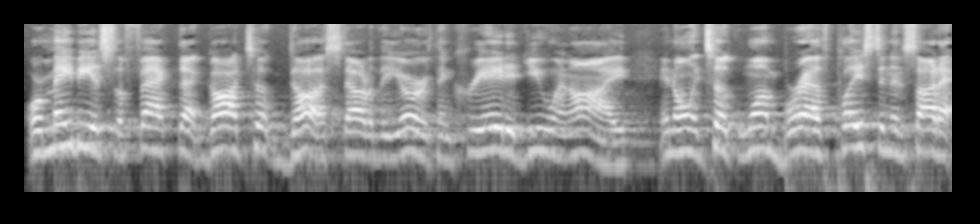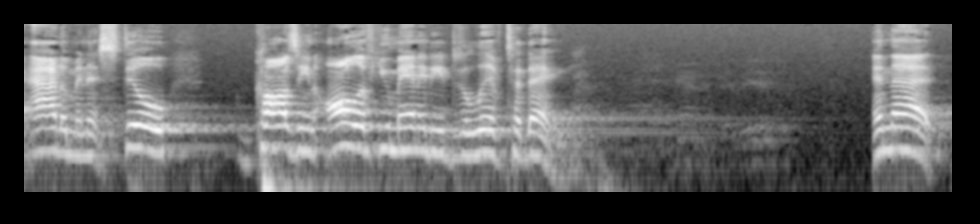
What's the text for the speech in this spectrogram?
Or maybe it's the fact that God took dust out of the earth and created you and I, and only took one breath, placed it inside of Adam, and it's still causing all of humanity to live today. And that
